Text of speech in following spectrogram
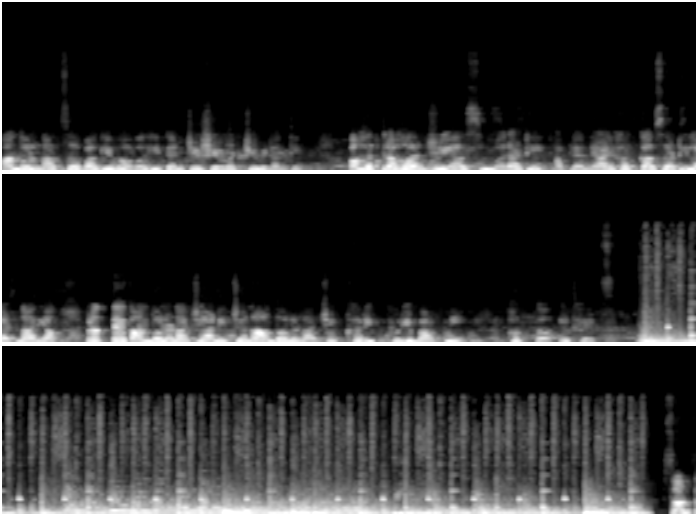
आंदोलनात सहभागी व्हावं ही त्यांची शेवटची विनंती. पाहत रहा जी एस मराठी. आपल्या न्याय हक्कासाठी लढणाऱ्या प्रत्येक आंदोलनाची आणि जन आंदोलनाची खरी खुरी बातमी फक्त इथेच. संत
